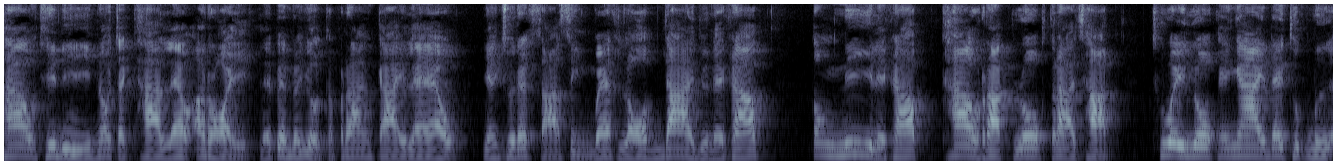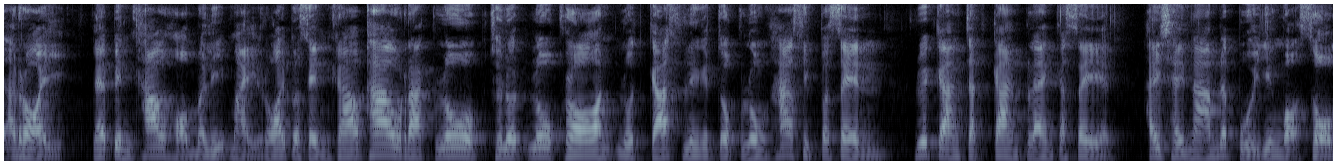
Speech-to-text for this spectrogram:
ข้าวที่ดีนอกจากทานแล้วอร่อย และเป็นประโยชน์กับร่างกายแล้ว ยังช่วยรักษาสิ่งแวดล้อมได้ด้วยนะครับ ต้องนี่เลยครับ ข้าวรักโลกตราฉัดช่วยโลกง่ายๆได้ทุกมื้ออร่อย และเป็นข้าวหอมมะลิใหม่ร้อยเปอร์เซ็นต์ครับ ข้าวรักโลกช่วยลดโลกร้อน ลดก๊าซเรือนกระจกลง 50%ด้วยการจัดการแปลงเกษตร ให้ใช้น้ำและปุ๋ยยังเหมาะสม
